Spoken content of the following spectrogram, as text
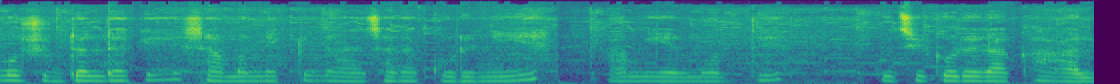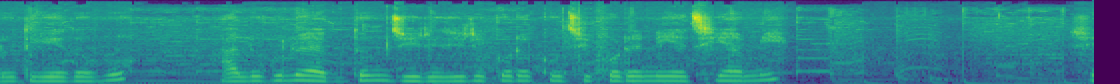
মসুর ডালটাকে সামান্য একটু নাড়াচাড়া করে নিয়ে আমি এর মধ্যে কুচি করে রাখা আলু দিয়ে দেবো। আলুগুলো একদম ঝিরিঝিরি করে কুচি করে নিয়েছি আমি। সে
